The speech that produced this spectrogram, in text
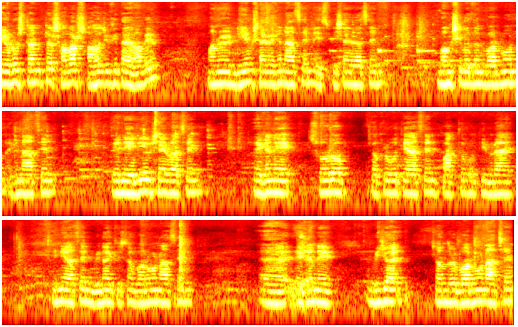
এই অনুষ্ঠানটা সবার সহযোগিতায় হবে। মাননীয় ডিএম সাহেব এখানে আছেন এসপি সাহেব আছেন, বংশীবর্ধন বর্মন এখানে আছেন, এখানে এডিএম সাহেব আছেন, এখানে সৌরভ চক্রবর্তী আছেন পার্থপ্রতিম রায় তিনি আছেন বিনয় কৃষ্ণ বর্মন আছেন এখানে বিজয় চন্দ্র বর্মন আছেন,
